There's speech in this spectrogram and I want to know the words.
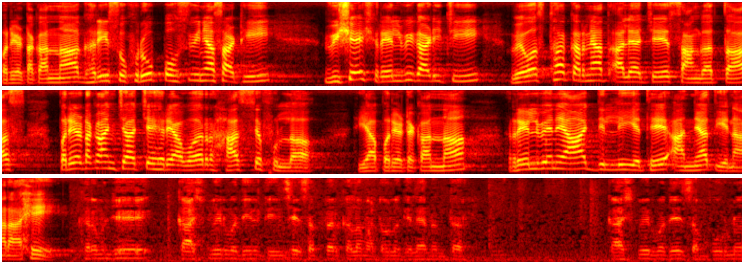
पर्यटकांना घरी सुखरूप पोहोचविण्यासाठी विशेष रेल्वे गाडीची व्यवस्था करण्यात आल्याचे सांगताच पर्यटकांच्या चेहऱ्यावर हास्य फुललं. या पर्यटकांना रेल्वेने आज दिल्ली येथे आणण्यात येणार आहे. खरं म्हणजे काश्मीरमधील तीनशे सत्तर कलम हटवलं गेल्यानंतर काश्मीरमध्ये संपूर्ण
